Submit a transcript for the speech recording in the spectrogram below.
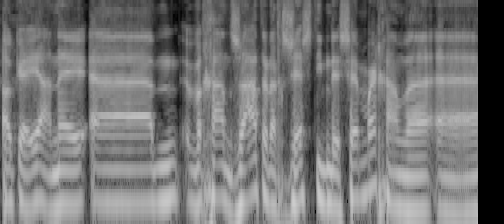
Oké, ja, nee. ehm, we gaan zaterdag 16 december gaan we eh,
